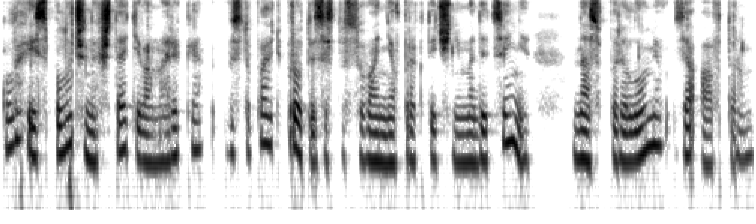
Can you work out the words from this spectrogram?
Колеги із Сполучених Штатів Америки виступають проти застосування в практичній медицині назв переломів за автором.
